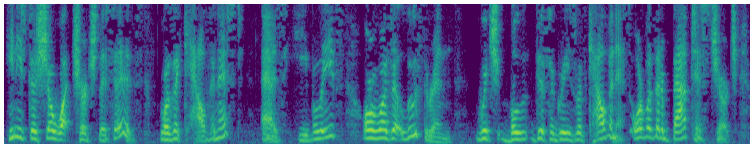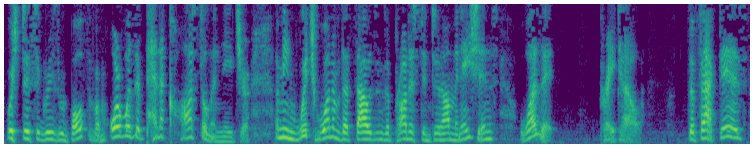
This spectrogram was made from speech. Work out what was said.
He needs to show what church this is. Was it Calvinist, as he believes, or was it Lutheran, which disagrees with Calvinist? Or was it a Baptist church, which disagrees with both of them? Or was it Pentecostal in nature? I mean, which one of the thousands of Protestant denominations was it? Pray tell. The fact is,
